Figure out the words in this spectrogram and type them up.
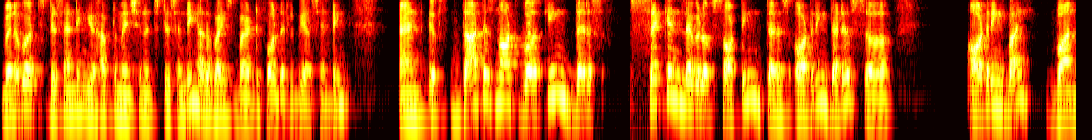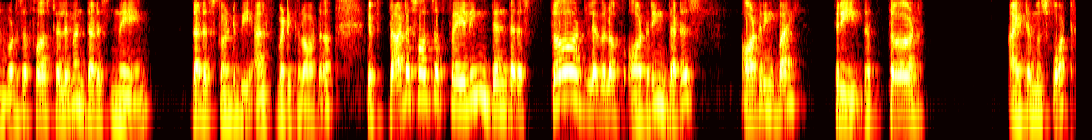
whenever it's descending, you have to mention it's descending. Otherwise, by default, it will be ascending. And if that is not working, there is second level of sorting, that is ordering, that is uh, ordering by one. What is the first element? That is name. That is going to be alphabetical order. If that is also failing, then there is third level of ordering, that is ordering by three. The third item is what?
